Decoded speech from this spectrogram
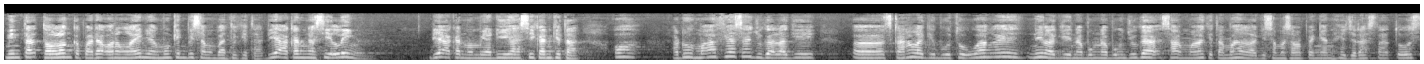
minta tolong kepada orang lain yang mungkin bisa membantu kita. Dia akan ngasih link. Dia akan memediasikan kita. Oh, aduh maaf ya saya juga lagi, uh, sekarang lagi butuh uang. Eh, ini lagi nabung-nabung juga. Sama, kita mah lagi sama-sama pengen hijrah status.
